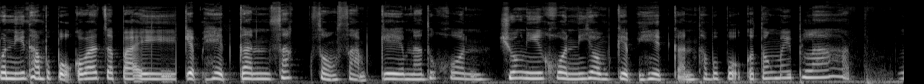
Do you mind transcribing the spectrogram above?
วันนี้ทำโปโปะก็ว่าจะไปเก็บเห็ดกันสักสองสามเกมนะทุกคน ช่วงนี้คนนิยมเก็บเห็ดกันทำโปโปะก็ต้องไม่พลาดเอ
